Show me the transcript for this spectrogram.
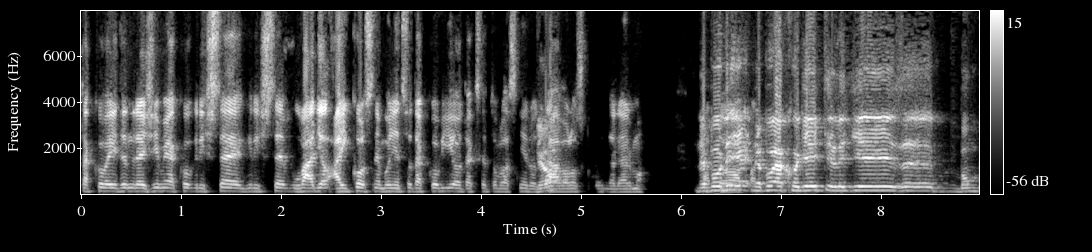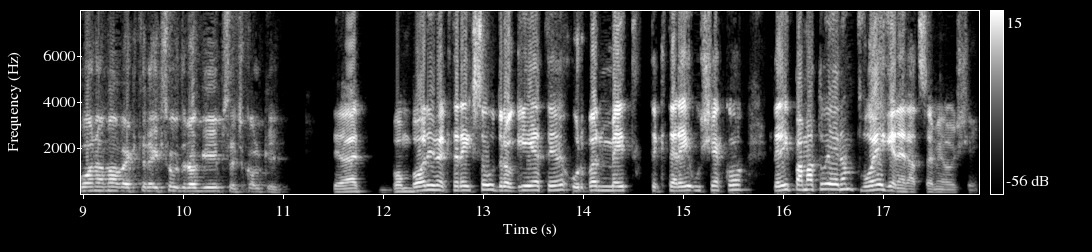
takový ten režim, jako když se, když se uváděl ICOS nebo něco takového, tak se to vlastně rozdávalo skoro zadarmo. Nebo, to, je, nebo jak chodí ty lidi s bombonama, ve kterých jsou drogy, předškolky. Je, bombony, ve kterých jsou drogy, je ty urban myth, který už jako, který pamatuje jenom tvoje generace, Miloši.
